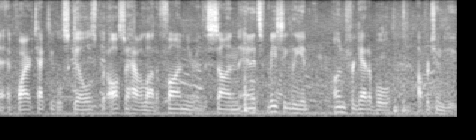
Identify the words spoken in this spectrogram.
acquire technical skills, but also have a lot of fun. You're in the sun, and it's basically an unforgettable opportunity.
